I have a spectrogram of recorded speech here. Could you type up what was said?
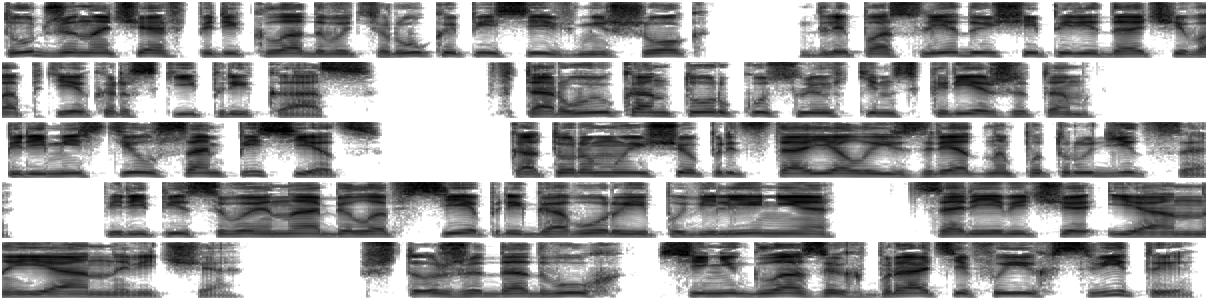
тут же начав перекладывать рукописи в мешок для последующей передачи в аптекарский приказ. Вторую конторку с легким скрежетом переместил сам писец, которому еще предстояло изрядно потрудиться, переписывая набело все приговоры и повеления царевича Иоанна Иоанновича. Что же до двух синеглазых братьев и их свиты,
